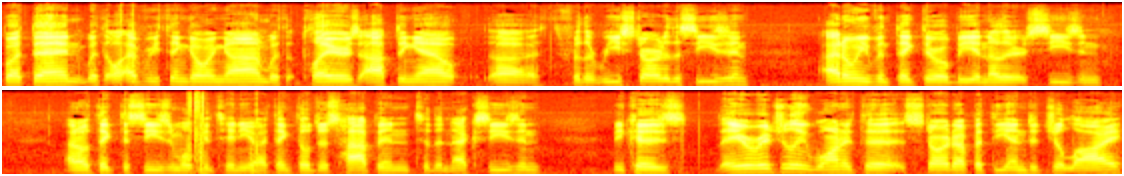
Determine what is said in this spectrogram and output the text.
but then with all, everything going on with players opting out uh, for the restart of the season, I don't even think there will be another season. I don't think the season will continue. I think they'll just hop into the next season because they originally wanted to start up at the end of July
